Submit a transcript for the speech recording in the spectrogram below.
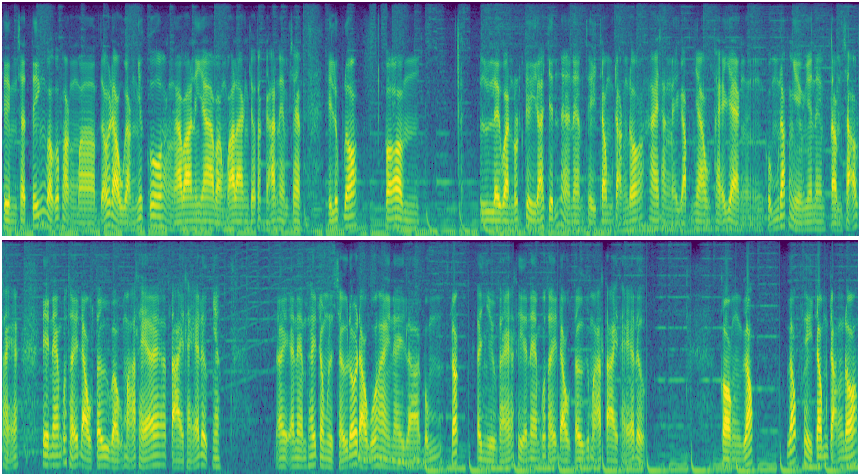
Thì mình sẽ tiến vào cái phần mà đối đầu gần nhất của thằng Albania bằng Ba Lan cho tất cả anh em xem. Thì lúc đó có um, Lewandowski đá chính nè anh em. Thì trong trận đó hai thằng này gặp nhau thẻ vàng cũng rất nhiều nha anh em tầm 6 thẻ. Thì anh em có thể đầu tư vào cái mã thẻ tài thẻ được nha đây, anh em thấy trong lịch sử đối đầu của hai này là cũng rất là nhiều thẻ, thì anh em có thể đầu tư cái mã tài thẻ được. Còn góc góc thì trong trận đó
